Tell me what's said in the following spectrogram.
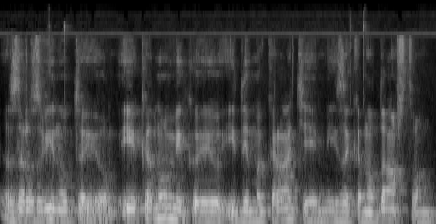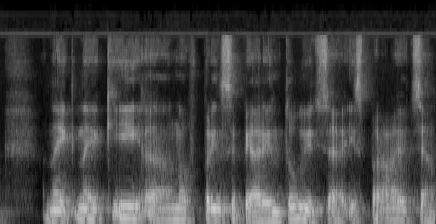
з розвинутою і економікою, і демократіями, і законодавством, на, на які е, ну в принципі орієнтуються і спираються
